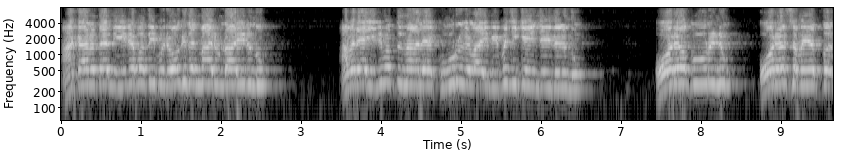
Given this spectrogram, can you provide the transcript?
ആ കാലത്തെ നിരവധി പുരോഹിതന്മാരുണ്ടായിരുന്നു. അവരെ ഇരുപത്തിനാല് കൂറുകളായി വിഭജിക്കുകയും ചെയ്തിരുന്നു. ഓരോ കൂറിനും ഓരോ സമയത്ത്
